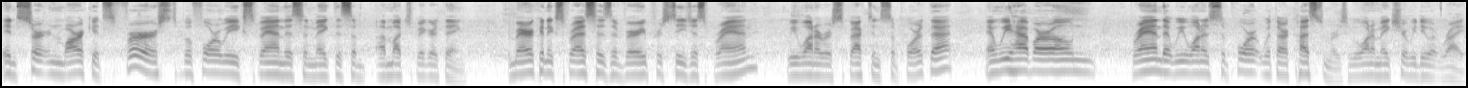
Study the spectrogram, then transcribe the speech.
in certain markets first before we expand this and make this a, a much bigger thing. American Express is a very prestigious brand. We want to respect and support that. And we have our own brand that we want to support with our customers. We want to make sure we do it right.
